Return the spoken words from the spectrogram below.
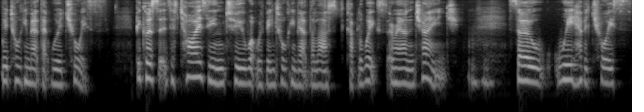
we're talking about that word choice because it ties into what we've been talking about the last couple of weeks around change. Mm-hmm. So we have a choice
